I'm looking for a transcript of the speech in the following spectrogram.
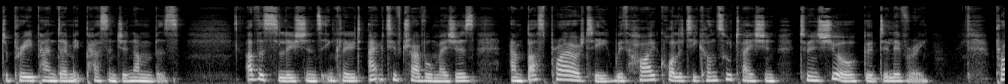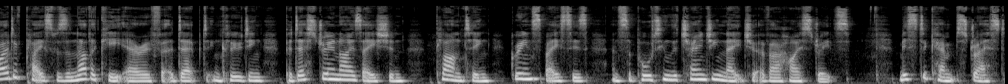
to pre pandemic passenger numbers. Other solutions include active travel measures and bus priority with high quality consultation to ensure good delivery. Pride of place was another key area for Adept, including pedestrianisation, planting, green spaces, and supporting the changing nature of our high streets. Mr. Kemp stressed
